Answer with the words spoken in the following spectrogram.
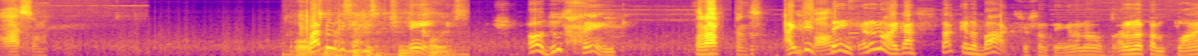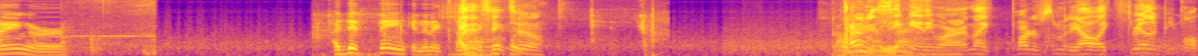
awesome. Oh, What so my happens if you is like changing colors. Oh, do think. What happens? I You did fall? think. I don't know. I got stuck in a box or something. I don't know. I don't know if I'm flying or. I did think, and then I. I did think too. Oh, I don't even see me anymore. I'm like part of somebody else, like three other people.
